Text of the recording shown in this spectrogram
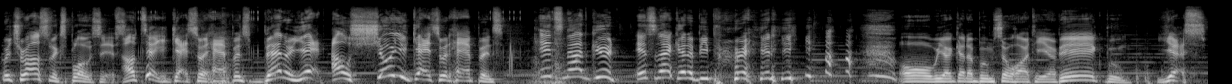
which are also explosives. I'll tell you guys what happens. Better yet, I'll show you guys what happens. It's not good. It's not gonna be pretty. oh, we are gonna boom so hard here. Big boom. Yes.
